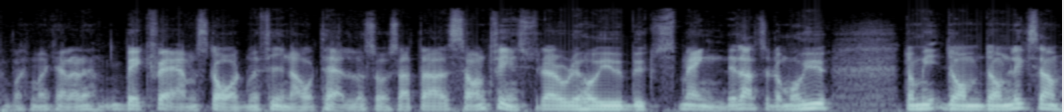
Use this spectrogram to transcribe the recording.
vad man kalla det, bekväm stad med fina hotell och så. Så att eh, sånt finns ju där och det har ju byggts mängder. Alltså de har ju, de, de, de, liksom,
